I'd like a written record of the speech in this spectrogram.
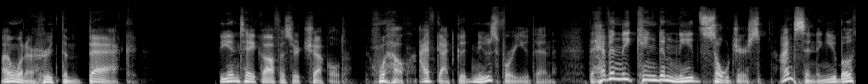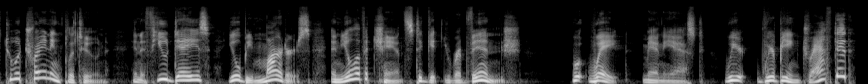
I want to hurt them back. The intake officer chuckled. Well, I've got good news for you then. The Heavenly Kingdom needs soldiers. I'm sending you both to a training platoon. In a few days, you'll be martyrs, and you'll have a chance to get your revenge. W- wait, Manny asked. We're, we're being drafted?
